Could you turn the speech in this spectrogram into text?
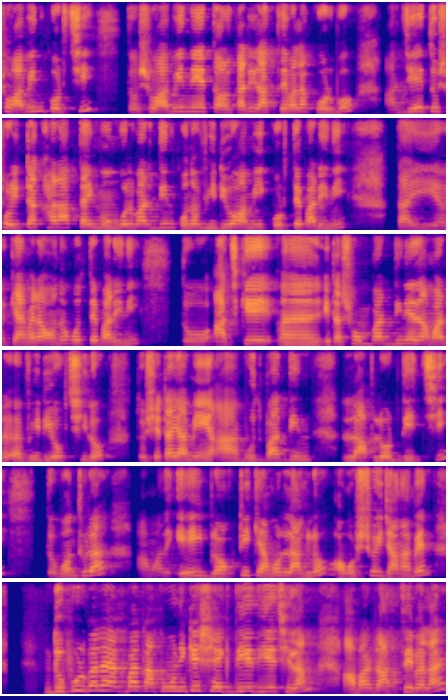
সোয়াবিন করছি। তো সোয়াবিনের তরকারি রাত্রেবেলা করব। আর যেহেতু শরীরটা খারাপ, তাই মঙ্গলবার দিন কোনো ভিডিও আমি করতে পারিনি। তাই ক্যামেরা অনও করতে পারিনি। তো আজকে এটা সোমবার দিনের আমার ভিডিও ছিল। তো সেটাই আমি বুধবার দিন আপলোড দিচ্ছি। তো বন্ধুরা, আমার এই ব্লগটি কেমন লাগল অবশ্যই জানাবেন। দুপুরবেলা একবার কাকুমণিকে সেঁক দিয়ে দিয়েছিলাম, আবার রাত্রেবেলায়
